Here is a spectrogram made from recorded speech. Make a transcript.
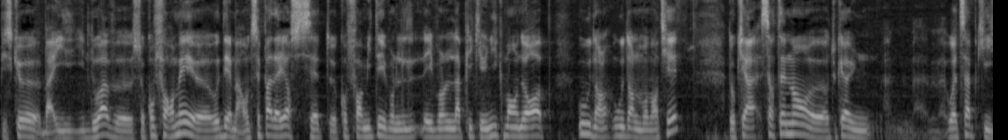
puisque bah, ils, doivent se conformer au DMA. On ne sait pas d'ailleurs si cette conformité, ils vont, l'appliquer uniquement en Europe ou dans, le monde entier. Donc il y a certainement, en tout cas, une, WhatsApp qui,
